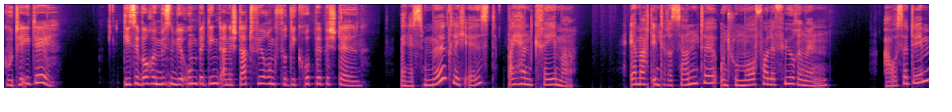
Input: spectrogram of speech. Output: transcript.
Gute Idee. Diese Woche müssen wir unbedingt eine Stadtführung für die Gruppe bestellen. Wenn es möglich ist, bei Herrn Krämer. Er macht interessante und humorvolle Führungen. Außerdem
